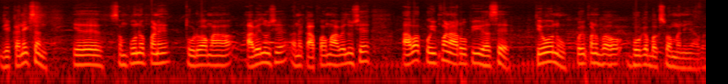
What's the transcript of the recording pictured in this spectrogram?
જે કનેક્શન એ સંપૂર્ણપણે તોડવામાં આવેલું છે અને કાપવામાં આવેલું છે. આવા કોઈ પણ આરોપી હશે, તેઓનું કોઈ પણ ભોગે બક્ષવામાં નહીં આવે.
